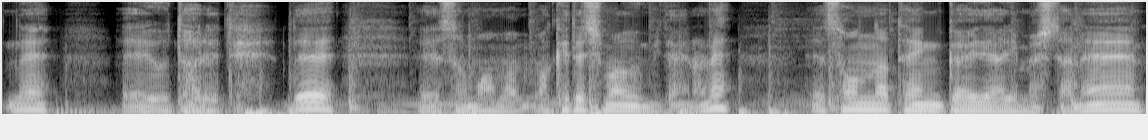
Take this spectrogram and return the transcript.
ね、えー、打たれてで、えー、そのまま負けてしまうみたいなねそんな展開でありましたね、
